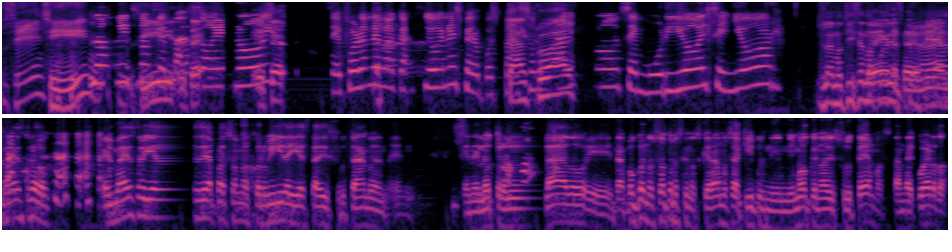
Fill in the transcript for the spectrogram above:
Sí. Sí. Lo mismo Sí, que o sea, pasó en hoy. esa- Se fueron de vacaciones, pero pues pasó algo, se murió el señor. La noticia no Bueno, puede pero mira, el esperar. maestro, el maestro ya, ya pasó mejor vida, ya está disfrutando en, en- en el otro lado. eh, tampoco nosotros que nos quedamos aquí, pues ni, ni modo que no disfrutemos, ¿están de acuerdo?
